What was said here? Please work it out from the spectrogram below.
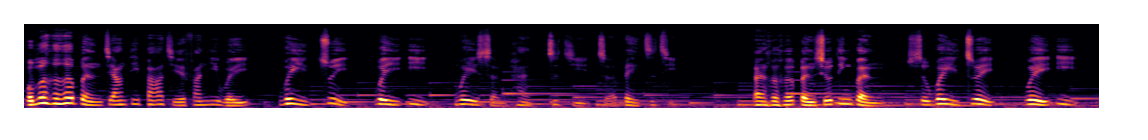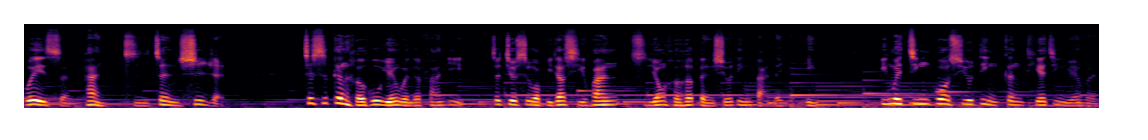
我们和合本将第八节翻译为为罪、为义、为审判自己责备自己，但和合本修订本是为罪、为义、为审判指证世人，这是更合乎原文的翻译。这就是我比较喜欢使用和合本修订版的原因，因为经过修订更贴近原文。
